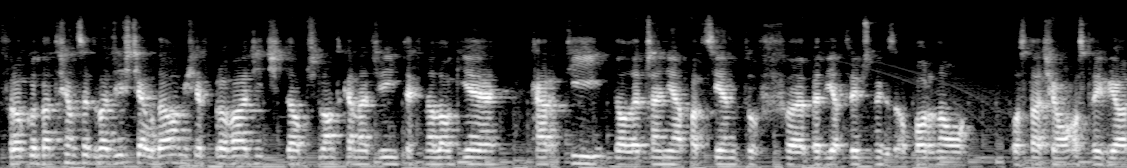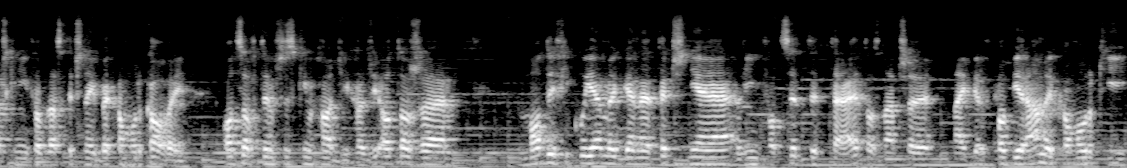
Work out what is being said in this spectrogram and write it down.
W roku 2020 udało mi się wprowadzić do przylądka nadziei technologię CAR-T do leczenia pacjentów e, pediatrycznych z oporną postacią ostrej białaczki limfoblastycznej B-komórkowej. O co w tym wszystkim chodzi? Chodzi o to, że modyfikujemy genetycznie limfocyty T, to znaczy najpierw pobieramy komórki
